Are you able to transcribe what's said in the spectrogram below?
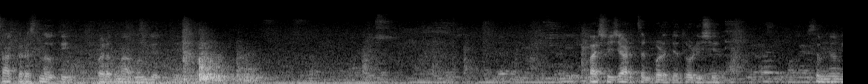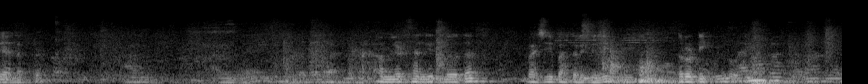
साखरच नव्हती. परत मागून घेतली. पाचशेची अडचण पडते थोडीशी. समजून घ्यायला लागतं. आमलेट संगित होता. भाजी भाकरी दिली. रोटी. रोटी.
